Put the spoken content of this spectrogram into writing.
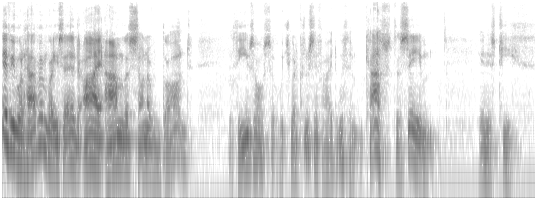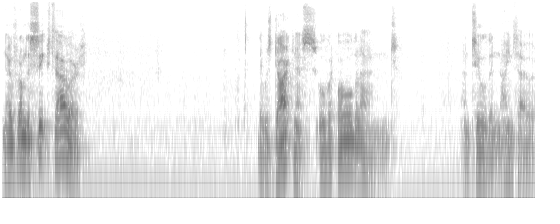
if he will have him, for he said, I am the Son of God. The thieves also, which were crucified with him, cast the same in his teeth. Now from the sixth hour there was darkness over all the land until the ninth hour.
